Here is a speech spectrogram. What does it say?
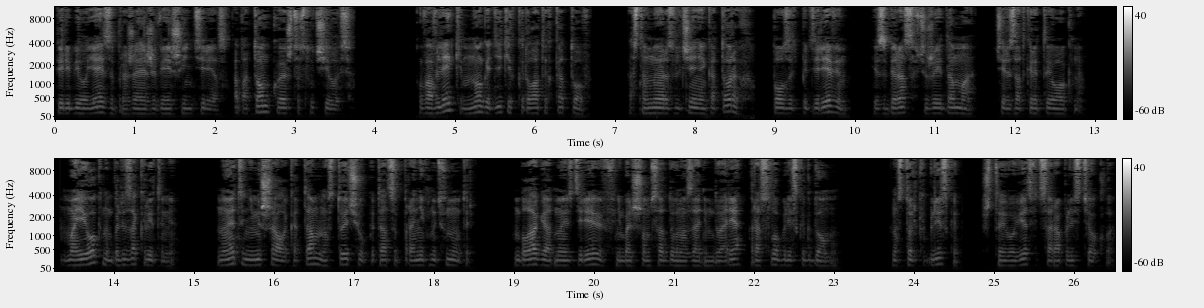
Перебил я, изображая живейший интерес. А потом кое-что случилось. Во Влеке много диких крылатых котов, основное развлечение которых – ползать по деревьям и забираться в чужие дома через открытые окна. Мои окна были закрытыми, но это не мешало котам настойчиво пытаться проникнуть внутрь. Благо, одно из деревьев в небольшом саду на заднем дворе росло близко к дому. Настолько близко, что его ветви царапали стекла.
